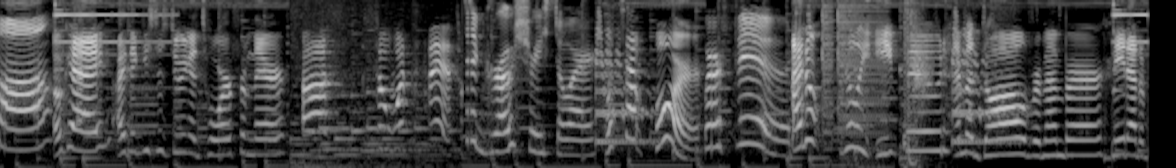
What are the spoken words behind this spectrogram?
mall. Okay, I think he's just doing a tour from there. Uh, so what's this? It's a grocery store. What's that for? For food. I don't really eat food. I'm a doll, remember? Made out of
